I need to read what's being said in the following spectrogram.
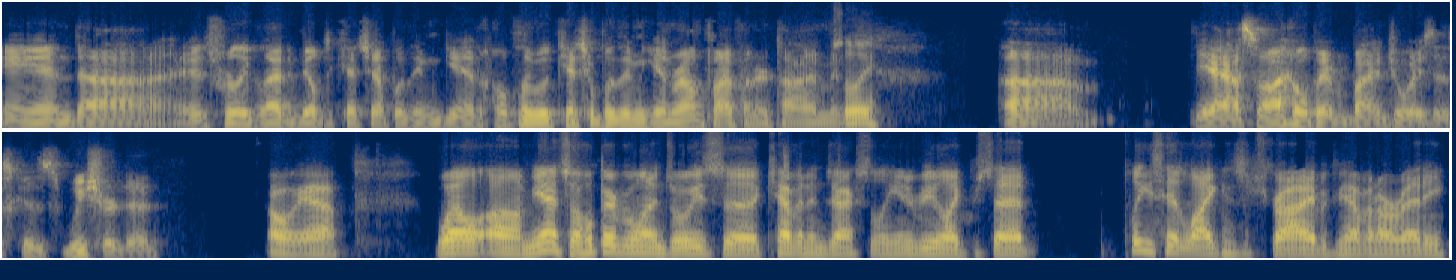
and uh, I was really glad to be able to catch up with him again. Hopefully, we'll catch up with him again around 500 time. And, Absolutely. Um, yeah, so I hope everybody enjoys this because we sure did. Oh yeah. Well, um, yeah. So I hope everyone enjoys uh, Kevin and Jackson Lee interview. Like we said, please hit like and subscribe if you haven't already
